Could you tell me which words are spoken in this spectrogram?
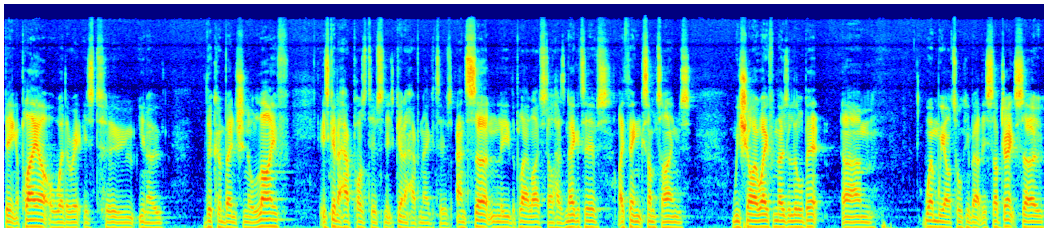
being a player or whether it is to, you know, the conventional life, is going to have positives and it's going to have negatives. And certainly the player lifestyle has negatives. I think sometimes we shy away from those a little bit um, when we are talking about this subject. So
